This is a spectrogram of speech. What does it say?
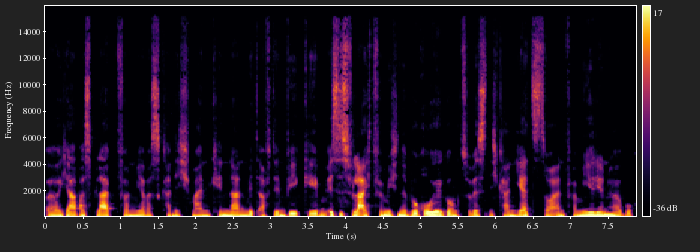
äh, ja, was bleibt von mir, was kann ich meinen Kindern mit auf den Weg geben? Ist es vielleicht für mich eine Beruhigung zu wissen, ich kann jetzt so ein Familienhörbuch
